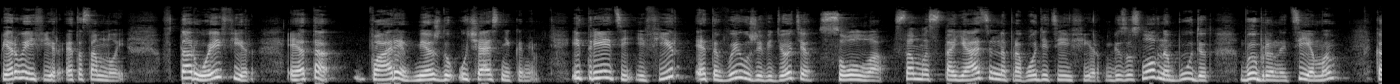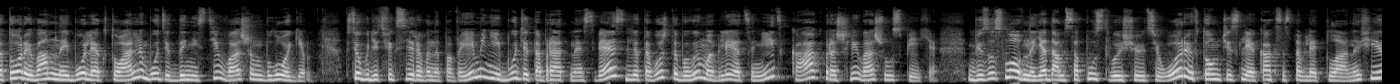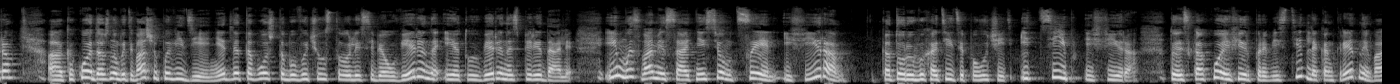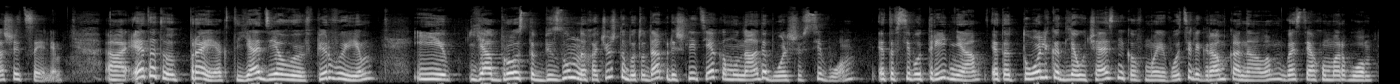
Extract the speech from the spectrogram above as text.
Первый эфир – это со мной. Второй эфир – это паре между участниками. И третий эфир – это вы уже ведете соло, самостоятельно проводите эфир. Безусловно, будут выбраны темы, который вам наиболее актуально будет донести в вашем блоге. Все будет фиксировано по времени и будет обратная связь для того, чтобы вы могли оценить, как прошли ваши успехи. Безусловно, я дам сопутствующую теорию, в том числе, как составлять план эфира, а, какое должно быть ваше поведение для того, чтобы вы чувствовали себя уверенно и эту уверенность передали. И мы с вами соотнесем цель эфира которую вы хотите получить, и тип эфира, то есть какой эфир провести для конкретной вашей цели. А, этот проект я делаю впервые, и я просто безумно хочу, чтобы туда пришли те, кому надо больше всего. Это всего три дня. Это только для участников моего телеграм-канала в гостях у Марго.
